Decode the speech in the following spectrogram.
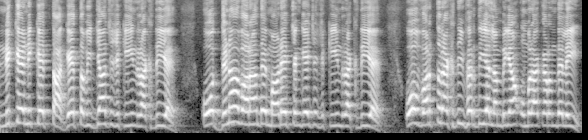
ਨਿੱਕੇ ਨਿੱਕੇ ਧਾਗੇ ਤਵੀਜ਼ਾਂ 'ਚ ਯਕੀਨ ਰੱਖਦੀ ਹੈ। ਉਹ ਦਿਨਾਂ ਵਾਰਾਂ ਦੇ ਮਾੜੇ ਚੰਗੇ 'ਚ ਯਕੀਨ ਰੱਖਦੀ ਹੈ। ਉਹ ਵਰਤ ਰੱਖਦੀ ਫਿਰਦੀ ਹੈ ਲੰਬੀਆਂ ਉਮਰਾਂ ਕਰਨ ਦੇ ਲਈ।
